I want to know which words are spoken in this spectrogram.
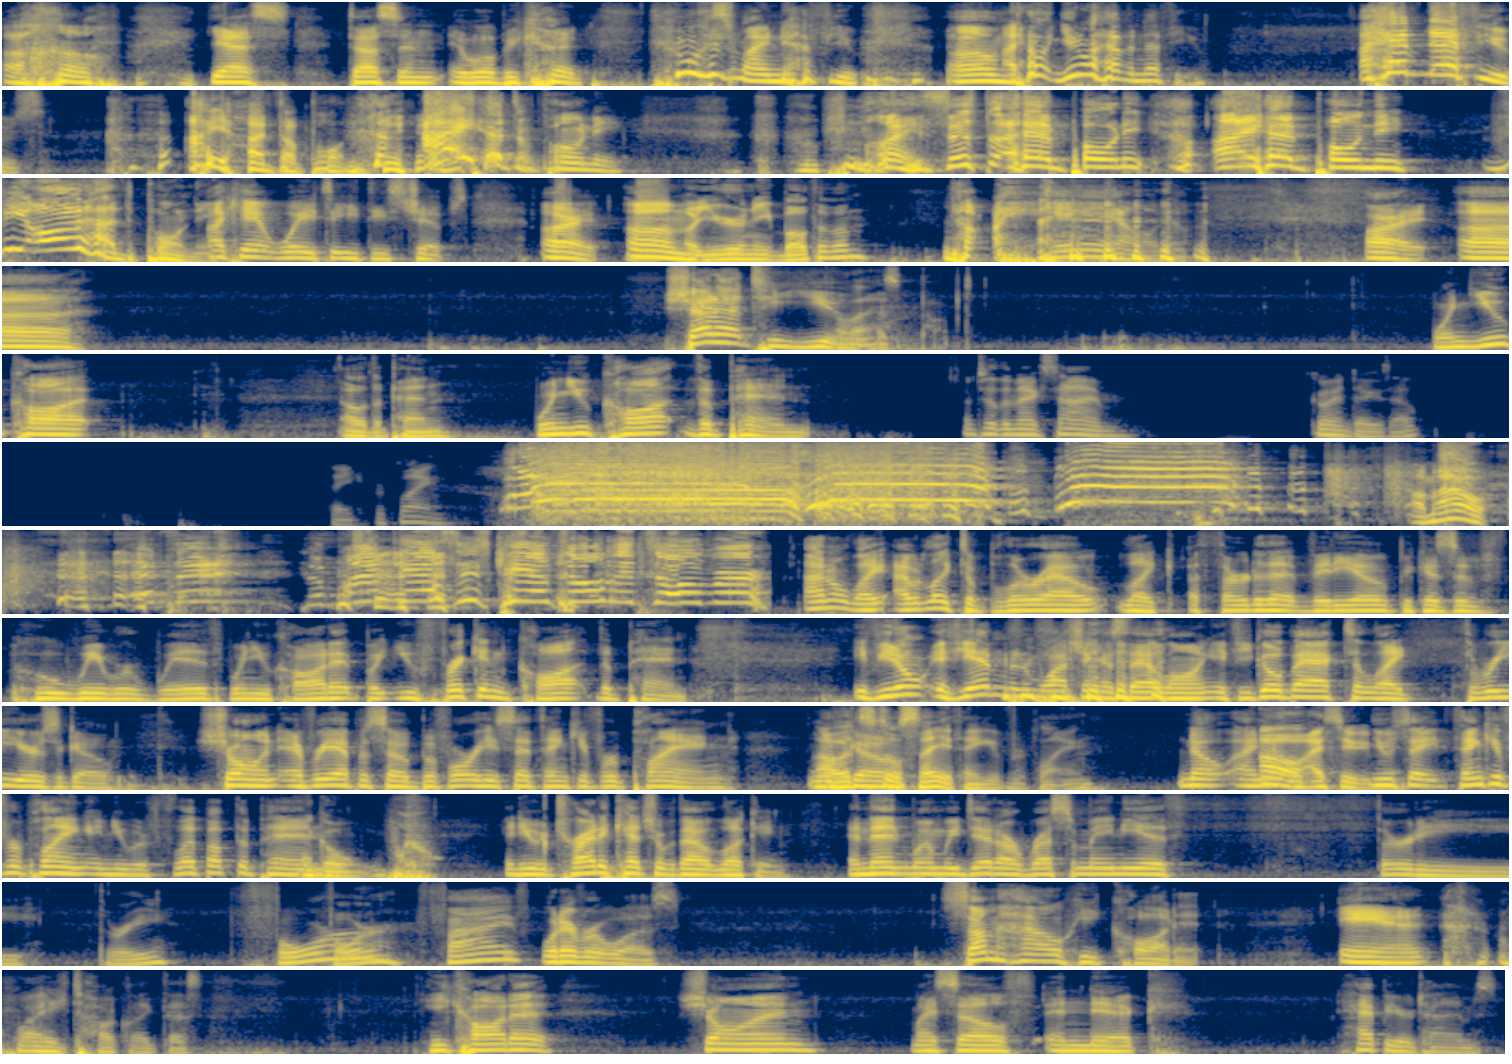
Uh, yes, Dustin, it will be good. Who is my nephew? Um, I don't. You don't have a nephew. I have nephews. I had the pony. I had the pony. My sister had pony. I had pony. We all had pony. I can't wait to eat these chips. All right. Um. oh, you're gonna eat both of them? No, hell no. All right. Uh. Shout out to you Oh, that hasn't popped. when you caught Oh, the pen. when you caught the pen. Until the next time, go ahead and take us out. Thank you for playing. I'm out. That's it. The podcast is canceled. It's over. I don't like. I would like to blur out like a third of that video because of who we were with when you caught it. But you freaking caught the pen. If you don't, if you haven't been watching us that long, if you go back to like three years ago, Sean every episode before he said thank you for playing. I would go- still say thank you for playing. no. I know. Oh, I see what you You mean. say thank you for playing, and you would flip up the pen And go. Whew. And you would try to catch it without looking. And then when we did our WrestleMania thirty Three. four, Four? five, whatever it was. Somehow he caught it, and I don't know why he talked like this. He caught it. Sean, myself, and Nick, happier times,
